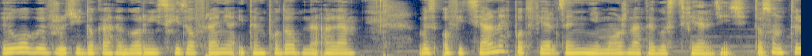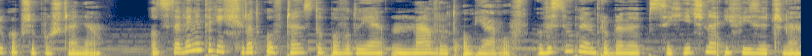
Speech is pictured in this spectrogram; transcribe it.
byłoby wrzucić do kategorii schizofrenia i tym podobne, ale bez oficjalnych potwierdzeń nie można tego stwierdzić. To są tylko przypuszczenia. Odstawianie takich środków często powoduje nawrót objawów. Występują problemy psychiczne i fizyczne.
